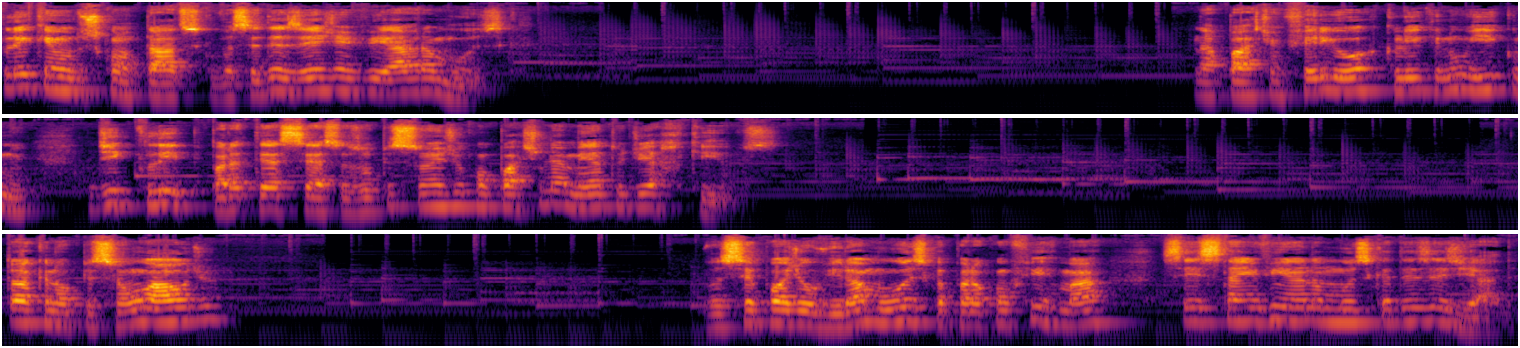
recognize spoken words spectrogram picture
Clique em um dos contatos que você deseja enviar a música. Na parte inferior, clique no ícone de clipe para ter acesso às opções de compartilhamento de arquivos. Toque na opção áudio. Você pode ouvir a música para confirmar se está enviando a música desejada.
